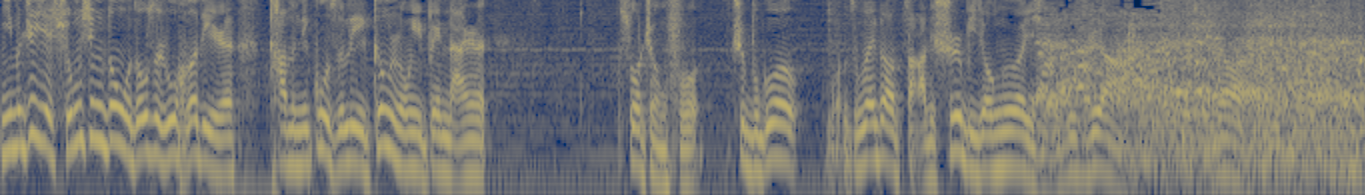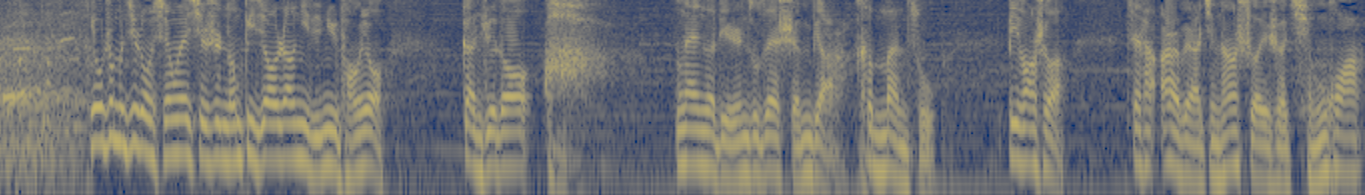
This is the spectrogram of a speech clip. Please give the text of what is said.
你们这些雄性动物都是如何的人？他们的骨子里更容易被男人所征服。只不过外表扎的是比较恶一些，就是这样，是吧？有这么几种行为，其实能比较让你的女朋友感觉到啊，爱我的人就在身边，很满足。比方说，在他耳边经常说一说情话。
